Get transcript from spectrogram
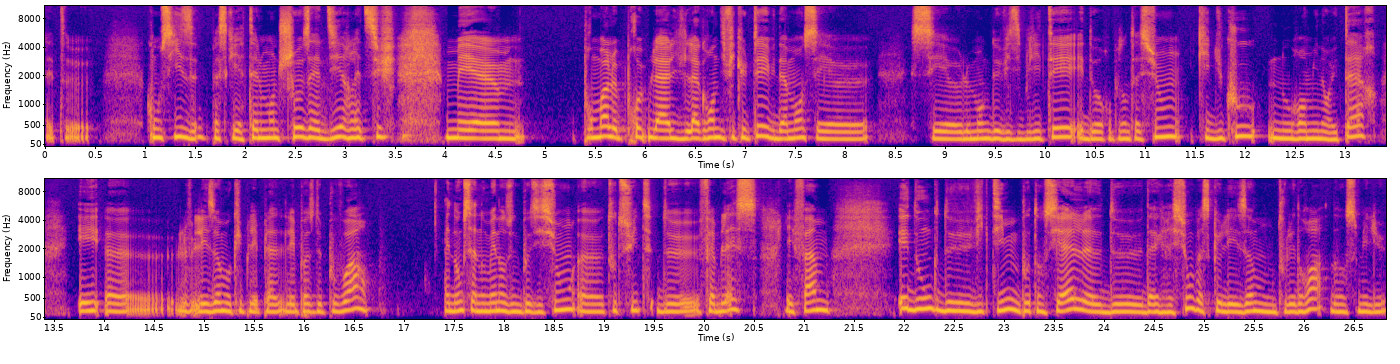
être concise parce qu'il y a tellement de choses à dire là-dessus. Mais euh, pour moi, le, la, grande difficulté, évidemment, c'est euh, c'est euh, le manque de visibilité et de représentation qui du coup nous rend minoritaires et euh, les hommes occupent les, les, postes de pouvoir. Et donc ça nous met dans une position euh, tout de suite de faiblesse les femmes et donc de victimes potentielles d'agression parce que les hommes ont tous les droits dans ce milieu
